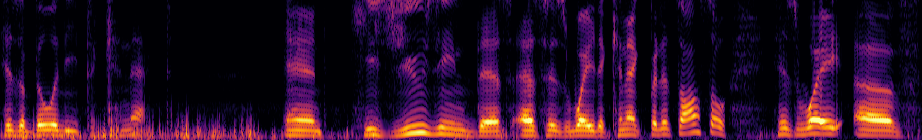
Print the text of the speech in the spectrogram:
his ability to connect. And he's using this as his way to connect, but it's also his way of,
